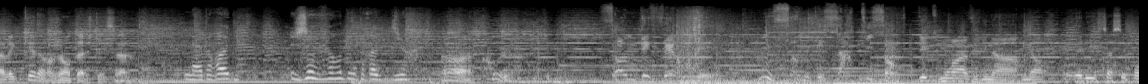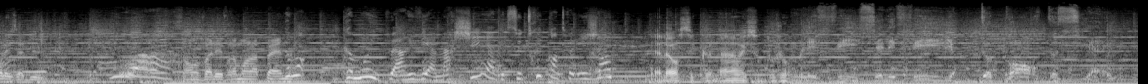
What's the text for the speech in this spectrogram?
Avec quel argent t'as acheté ça La drogue. Je vends des drogues dures. Ah, cool. Nous sommes des fermiers. Nous sommes des artisans. Dites-moi, Vigna. Non, Ellie, ça c'est pour les adultes. Ça en valait vraiment la peine Comment, comment il peut arriver à marcher avec ce truc entre les jambes Et alors, ces connards, ils sont toujours... Les fils et les filles de bord de ciel.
